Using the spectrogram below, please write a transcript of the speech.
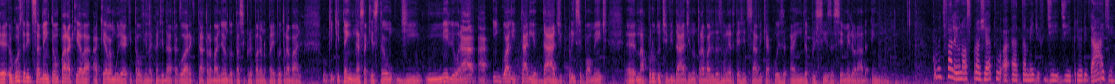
É, eu gostaria de saber, então, para aquela, aquela mulher que está ouvindo a candidata agora, que está trabalhando ou está se preparando para ir para o trabalho, o que, que tem nessa questão de melhorar a igualitariedade, principalmente é, na produtividade no trabalho das mulheres, que a gente sabe que a coisa ainda precisa ser melhorada em muito? Como eu te falei, o nosso projeto também de, de, de, prioridade,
